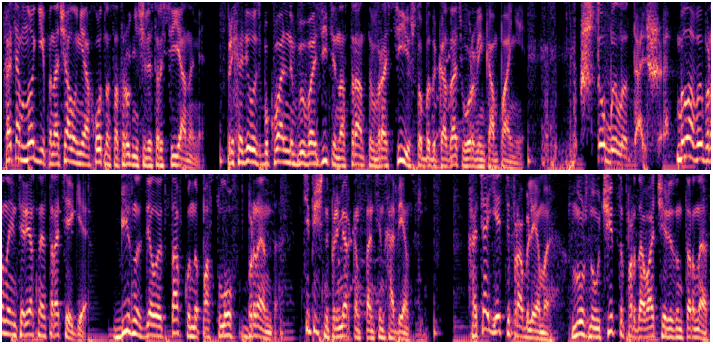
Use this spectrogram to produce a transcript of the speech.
Хотя многие поначалу неохотно сотрудничали с россиянами. Приходилось буквально вывозить иностранцев в Россию, чтобы доказать уровень компании. Что было дальше? Была выбрана интересная стратегия Бизнес делает ставку на послов бренда. Типичный пример Константин Хабенский. Хотя есть и проблемы. Нужно учиться продавать через интернет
